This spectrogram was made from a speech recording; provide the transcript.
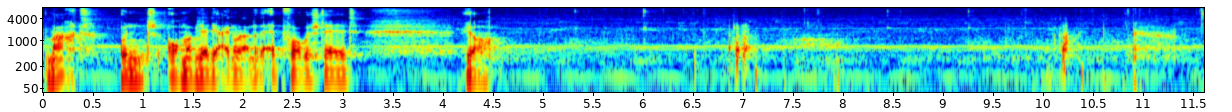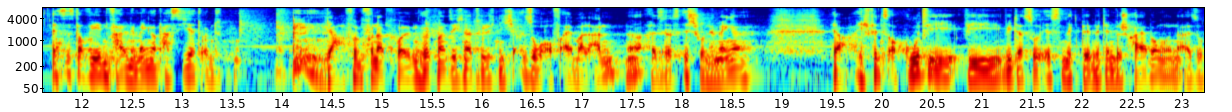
gemacht und auch mal wieder die ein oder andere App vorgestellt. Ja. Es ist auf jeden Fall eine Menge passiert und ja, 500 Folgen hört man sich natürlich nicht so auf einmal an. Ne? Also das ist schon eine Menge ja, ich finde es auch gut, wie, wie, wie das so ist mit, mit den Beschreibungen. Also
